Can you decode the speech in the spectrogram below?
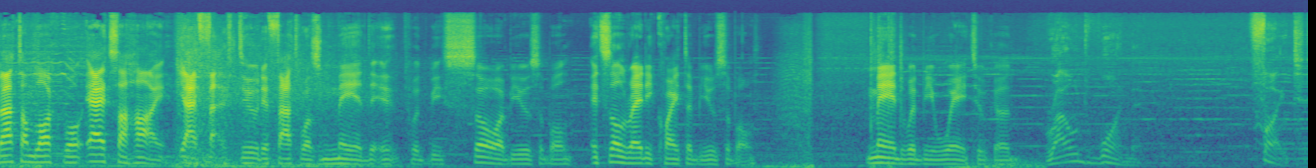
That unblockable. Yeah, it's a high. Yeah, if that, dude, if that was mid, it would be so abusable. It's already quite abusable. Mid would be way too good. Round one. Fight.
